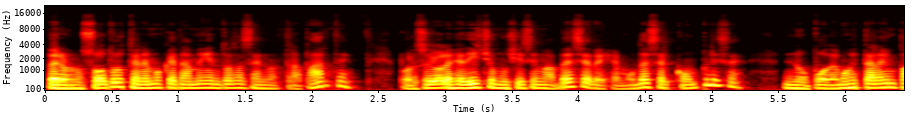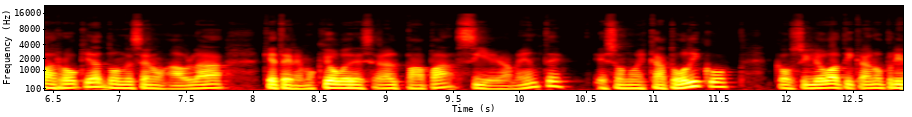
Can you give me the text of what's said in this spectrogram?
Pero nosotros tenemos que también entonces hacer nuestra parte. Por eso yo les he dicho muchísimas veces, dejemos de ser cómplices. No podemos estar en parroquias donde se nos habla que tenemos que obedecer al Papa ciegamente. Eso no es católico. Concilio Vaticano I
